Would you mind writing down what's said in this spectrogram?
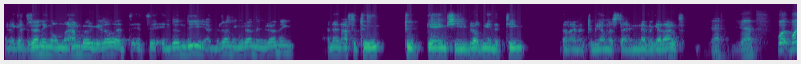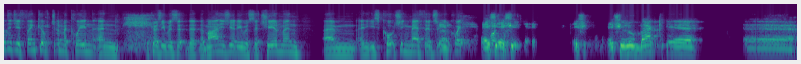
And I got running on the Hamburger Hill at, at, in Dundee and running, running, running. And then after two two games, he brought me in the team. And to be honest, I never got out. Yeah, yeah. What what did you think of Jim McLean? And because he was the, the manager, he was the chairman, um, and his coaching methods. Well, quite, if, if you if if you look back. Uh, uh,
